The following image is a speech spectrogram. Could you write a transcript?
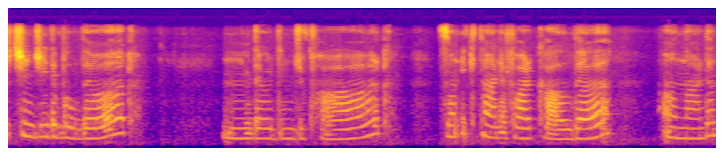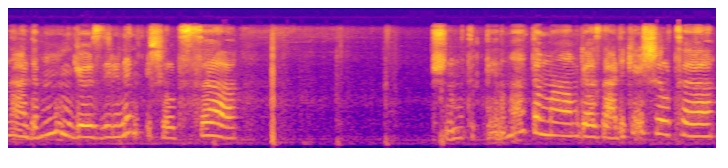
üçüncüyü de bulduk. Hmm, dördüncü fark. Son iki tane fark kaldı. Onlar da nerede? Hmm, gözlerinin ışıltısı. Şunu tıklayalım? Ha, tamam. Gözlerdeki ışıltı.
